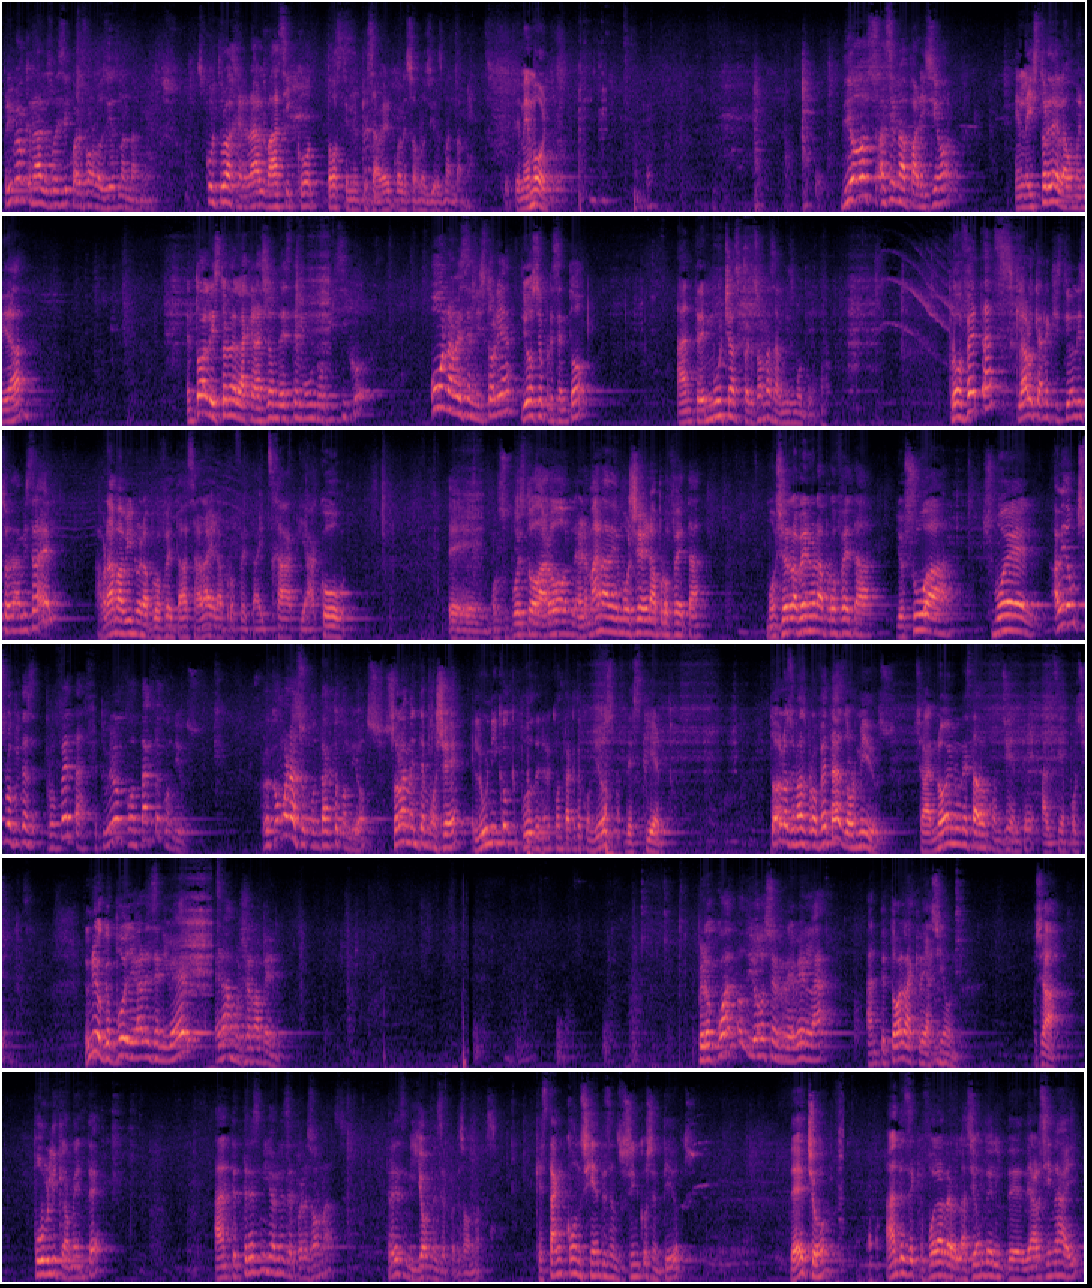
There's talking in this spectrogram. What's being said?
Primero que nada les voy a decir cuáles fueron los diez mandamientos. Es cultura general, básico, todos tienen que saber cuáles son los diez mandamientos. De memoria. Dios hace una aparición en la historia de la humanidad en toda la historia de la creación de este mundo físico, una vez en la historia, Dios se presentó ante muchas personas al mismo tiempo. Profetas, claro que han existido en la historia de Israel. Abraham vino era profeta, Sara era profeta, Isaac, Jacob, eh, por supuesto Aarón, la hermana de Moshe era profeta, Moshe Rabeno era profeta, Joshua, Shmuel. Ha habido muchos profetas que tuvieron contacto con Dios. Pero ¿cómo era su contacto con Dios? Solamente Moshe, el único que pudo tener contacto con Dios, despierto. Todos los demás profetas dormidos. O sea, no en un estado consciente al 100%. El único que pudo llegar a ese nivel era Moshe Rabbeinu. Pero cuando Dios se revela ante toda la creación, o sea, públicamente, ante 3 millones de personas, 3 millones de personas, que están conscientes en sus cinco sentidos. De hecho, antes de que fuera la revelación de, de, de Arsinai,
